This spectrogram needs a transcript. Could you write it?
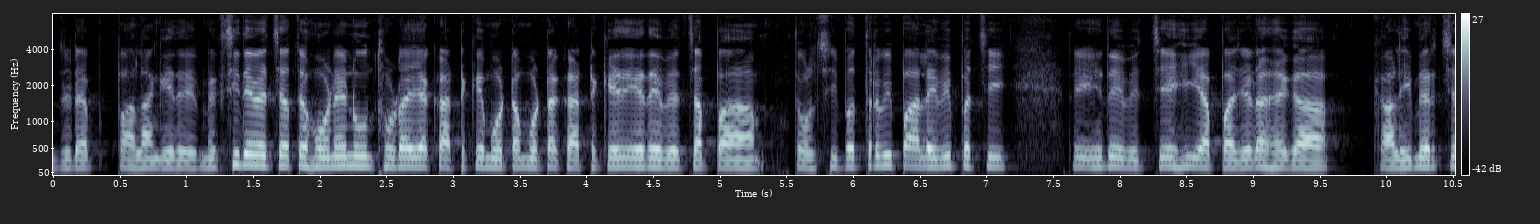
ਜਿਹੜਾ ਪਾ ਲਾਂਗੇ ਇਹਦੇ ਮਿਕਸੀ ਦੇ ਵਿੱਚ, ਤੇ ਹੁਣ ਇਹਨੂੰ ਥੋੜਾ ਜਿਹਾ ਕੱਟ ਕੇ, ਮੋਟਾ-ਮੋਟਾ ਕੱਟ ਕੇ ਇਹਦੇ ਵਿੱਚ ਆਪਾਂ ਤੁਲਸੀ ਪੱਤਰ ਵੀ ਪਾ ਲਏ ਵੀ 25 ਤੇ ਇਹਦੇ ਵਿੱਚ ਹੀ ਆਪਾਂ ਜਿਹੜਾ ਹੈਗਾ ਕਾਲੀ ਮਿਰਚ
